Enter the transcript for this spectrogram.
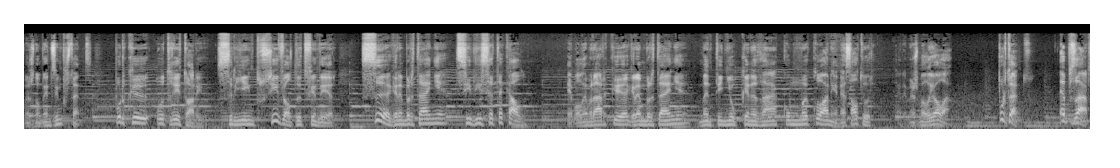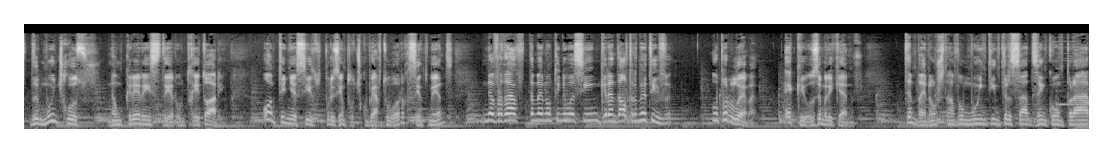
mas não menos importante, porque o território seria impossível de defender se a Grã-Bretanha decidisse atacá-lo. É bom lembrar que a Grã-Bretanha mantinha o Canadá como uma colónia nessa altura. Era mesmo ali ao lado. Portanto, apesar de muitos russos não quererem ceder um território onde tinha sido, por exemplo, descoberto o ouro recentemente, na verdade também não tinham assim grande alternativa. O problema é que os americanos também não estavam muito interessados em comprar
